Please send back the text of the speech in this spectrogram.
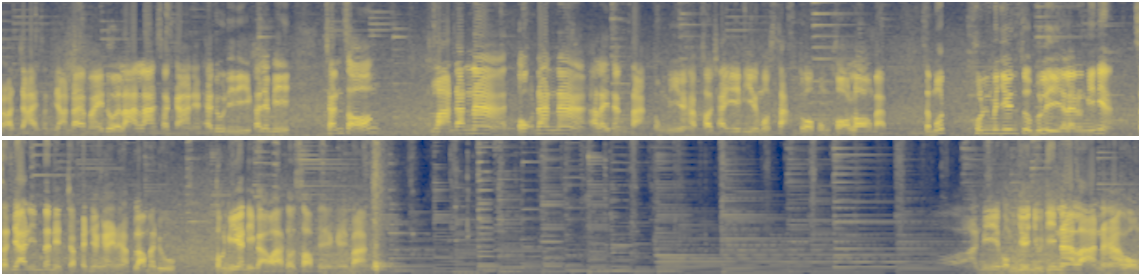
กระจายสัญญาณได้ไหม โดยร้านลานสกาเนี่ยถ้าดูดีๆเขาจะมีชั้น 2 ร้านด้านหน้า โต๊ะด้านหน้าอะไรต่างๆ ตรงนี้นะครับเขาใช้ AP ทั้งหมด 3 ตัวผมขอลองแบบ สมมติคุณมายืนสูบบุหรี่อะไรตรงนี้เนี่ยสัญญาณอินเทอร์เน็ตจะเป็นยังไงนะครับเรามาดูตรงนี้กันดีกว่าว่าทดสอบเป็นยังไงบ้างันนี้ผมยืนอยู่ที่หน้าร้านนะครับผม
